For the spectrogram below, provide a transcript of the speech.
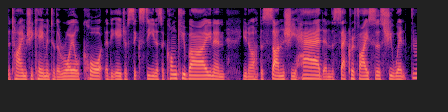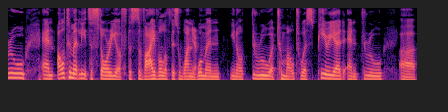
the time she came into the royal court at the age of 16 as a concubine and you know the son she had and the sacrifices she went through. And ultimately it's a story of the survival of this one woman you know through a tumultuous period and through a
